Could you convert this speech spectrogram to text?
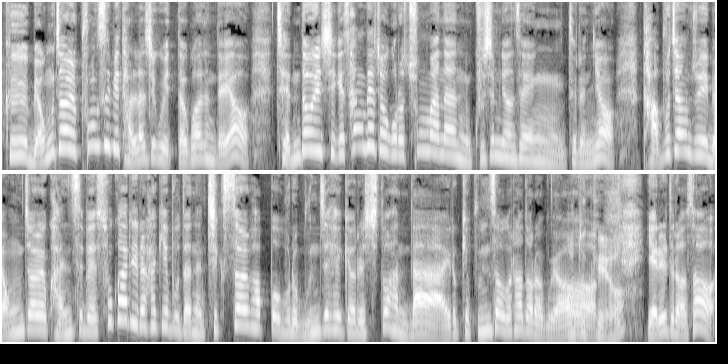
그 명절 풍습이 달라지고 있다고 하는데요. 젠더 의식이 상대적으로 충만한 90년생들은요. 가부장주의 명절 관습에 소가리를 하기보다는 직설 화법으로 문제 해결을 시도한다. 이렇게 분석을 하더라고요. 어떻게요? 예를 들어서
